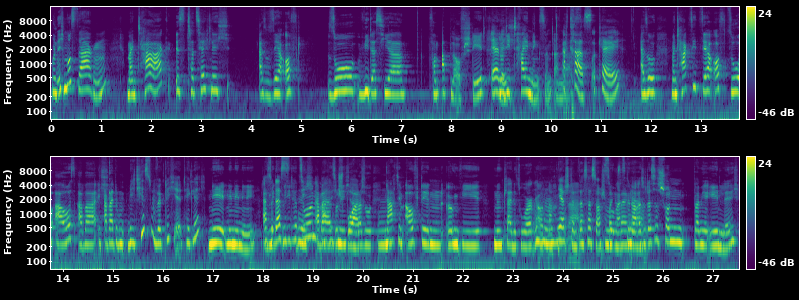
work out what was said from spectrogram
Und ich muss sagen, mein Tag ist tatsächlich also sehr oft so, wie das hier vom Ablauf steht. Ehrlich? Nur die Timings sind anders. Ach krass, okay. Also mein Tag sieht sehr oft so aus, aber ich Aber du meditierst du wirklich äh, täglich? Nee, nee, nee, nee, nee. Ach so, Med- das Meditation nicht, aber so nicht, Sport. aber so nach dem Aufstehen irgendwie ein kleines Workout machen. Mhm. Ja, oder stimmt, das hast du auch schon mal gesagt, Genau, ja. Mhm. also das ist schon bei mir ähnlich.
